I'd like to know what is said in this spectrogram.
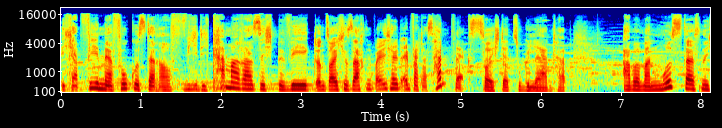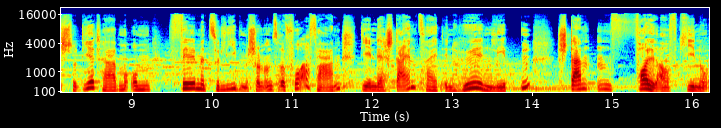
Ich habe viel mehr Fokus darauf, wie die Kamera sich bewegt und solche Sachen, weil ich halt einfach das Handwerkszeug dazu gelernt habe. Aber man muss das nicht studiert haben, um Filme zu lieben. Schon unsere Vorfahren, die in der Steinzeit in Höhlen lebten, standen voll auf Kino.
